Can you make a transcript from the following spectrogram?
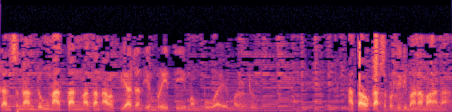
dan senandung matan-matan Alfia dan Imriti membuai merdu? Ataukah seperti di mana-mana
